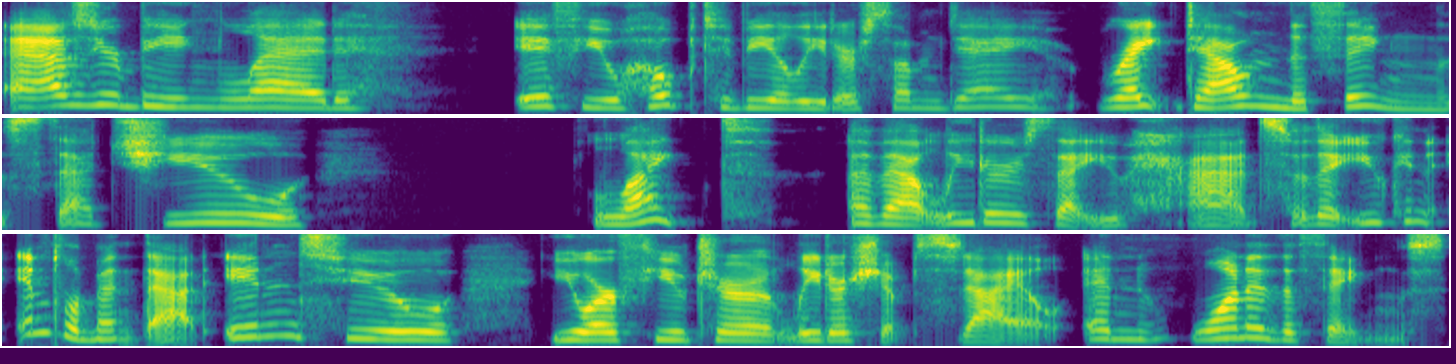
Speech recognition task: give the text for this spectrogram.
as you're being led, if you hope to be a leader someday, write down the things that you liked about leaders that you had so that you can implement that into your future leadership style. And one of the things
